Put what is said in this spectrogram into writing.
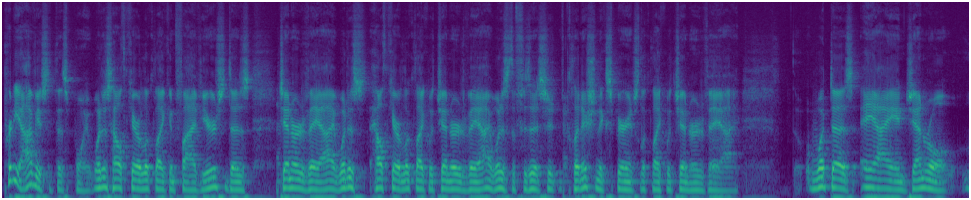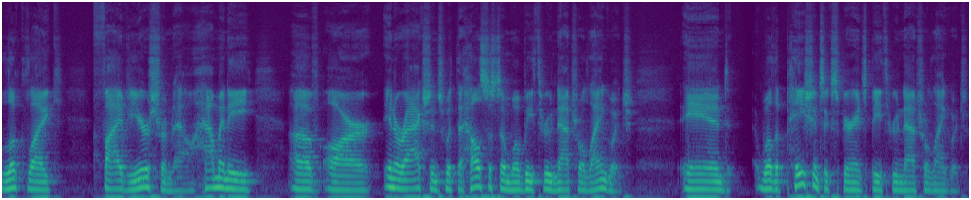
pretty obvious at this point. What does healthcare look like in five years? Does generative AI, what does healthcare look like with generative AI? What does the physician clinician experience look like with generative AI? What does AI in general look like five years from now? How many of our interactions with the health system will be through natural language? And will the patient's experience be through natural language?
